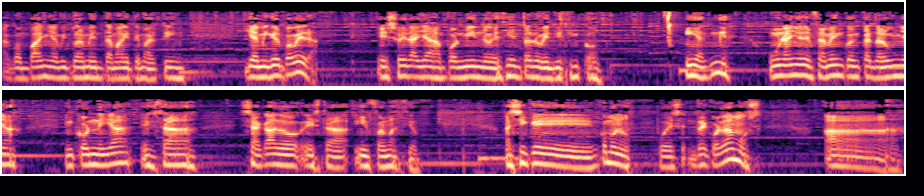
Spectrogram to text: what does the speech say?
acompaña habitualmente a Maite Martín y a Miguel Poveda. Eso era ya por 1995. Y aquí, un año de flamenco en Cataluña, en Cornellá, está sacado esta información. Así que, cómo no, pues recordamos a,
